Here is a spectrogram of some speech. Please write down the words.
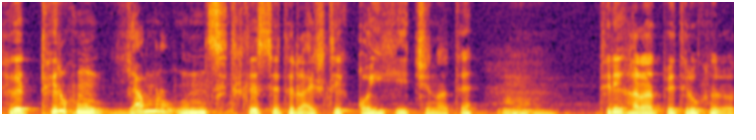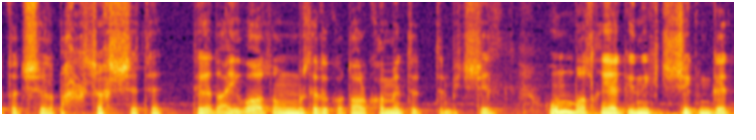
Тэгээд тэр хүн ямар үнэн сэтгэлээсээ тэр ажлыг гоё хийж байна те. Тэрийг хараад би тэр хүнээр одоо жишээл бахарч байгаа шээ те. Тэгээд айгүй олон хүмүүсээр доор комментэд дээр биччихэл хүн болгон яг энэ их жишээг ингээд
